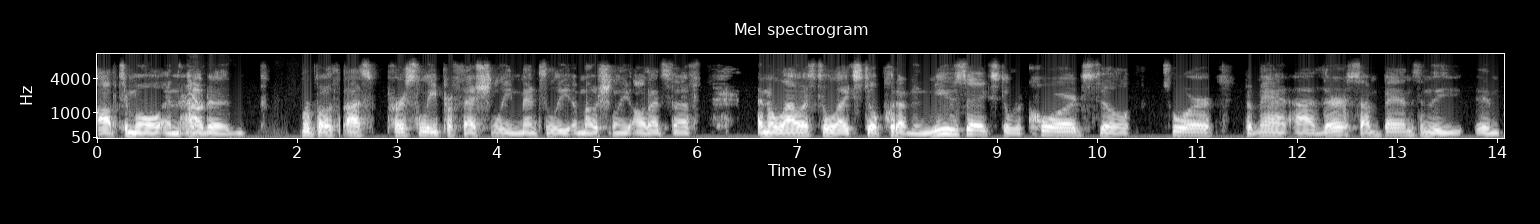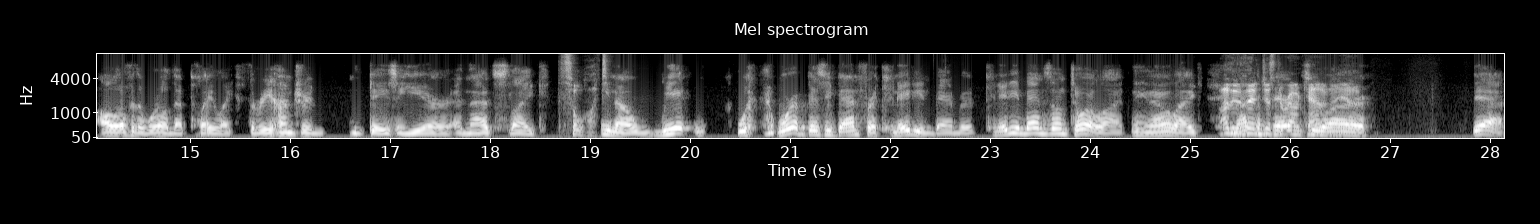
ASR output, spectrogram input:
optimal, and how to for both us personally, professionally, mentally, emotionally, all that stuff, and allow us to like still put out new music, still record, still tour. But man, uh, there are some bands in the in all over the world that play like 300 days a year, and that's like It's a lot. you know we we're a busy band for a Canadian band, but Canadian bands don't tour a lot. You know, like Other than just around Canada. yeah. yeah,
